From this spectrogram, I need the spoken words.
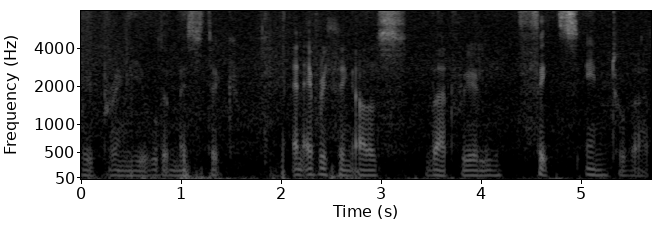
we bring you the mystic, and everything else that really fits into that.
